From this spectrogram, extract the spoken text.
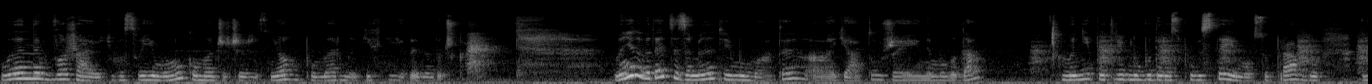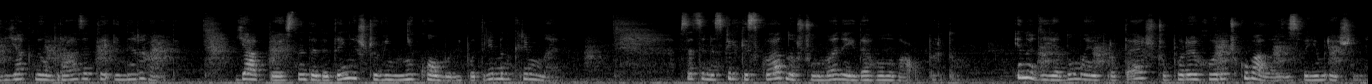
Вони не вважають його своїм онуком, адже через нього померла їхня єдина дочка. Мені доведеться замінити йому мати, а я то вже і не молода. Мені потрібно буде розповісти йому всю правду, але як не образити і не ранити. Як пояснити дитині, що він нікому не потрібен, крім мене? Все це наскільки складно, що у мене йде голова обертом. Іноді я думаю про те, що перегорячкувала зі своїм рішенням.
